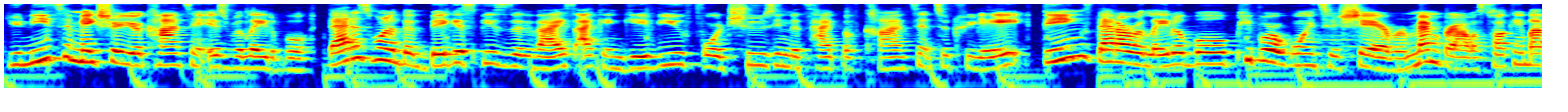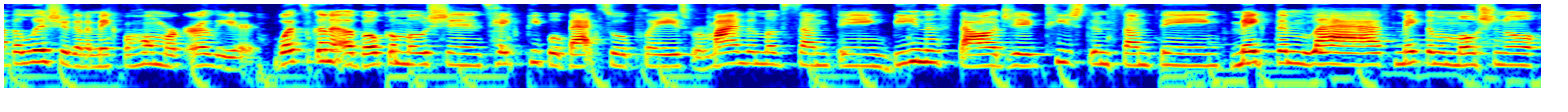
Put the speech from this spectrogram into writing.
you need to make sure your content is relatable. That is one of the biggest pieces of advice I can give you for choosing the type of content to create. Things that are relatable, people are going to share. Remember, I was talking about the list you're gonna make for homework earlier. What's gonna evoke emotion, take people back to a place, remind them of something, be nostalgic, teach them something, make them laugh, make them emotional.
